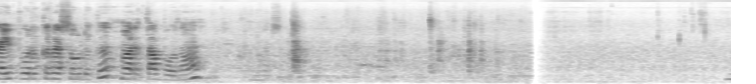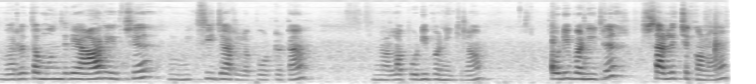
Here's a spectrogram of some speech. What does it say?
கை பொறுக்கிற சூடுக்கு வறுத்தா போதும். வறுத்த முந்திரி ஆறிடுச்சு. மிக்ஸி ஜாரில் போட்டுட்டேன். நல்லா பொடி பண்ணிக்கலாம். பொடி பண்ணிவிட்டு சளிச்சுக்கணும்.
